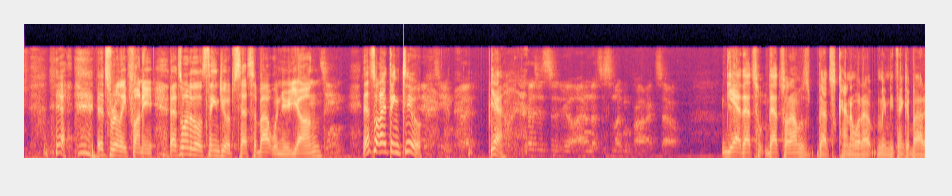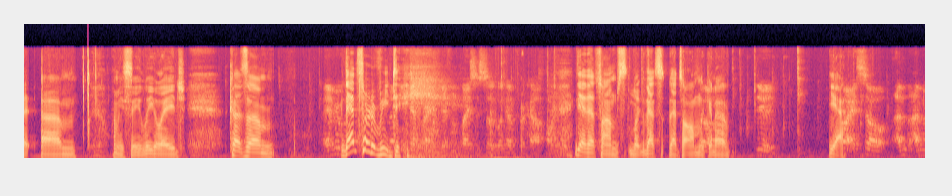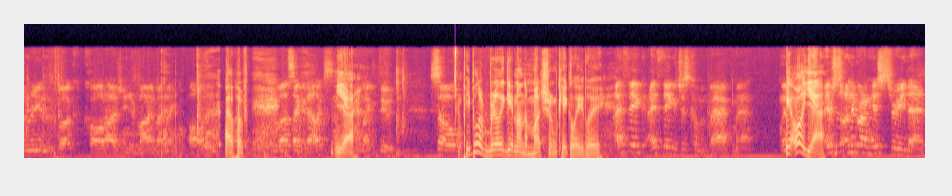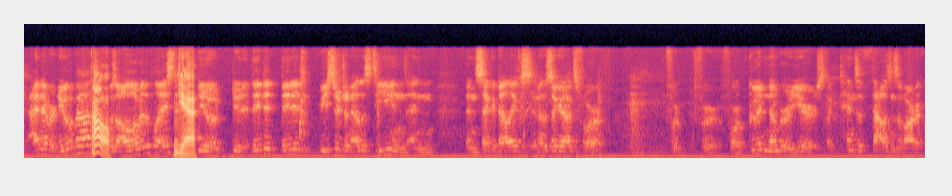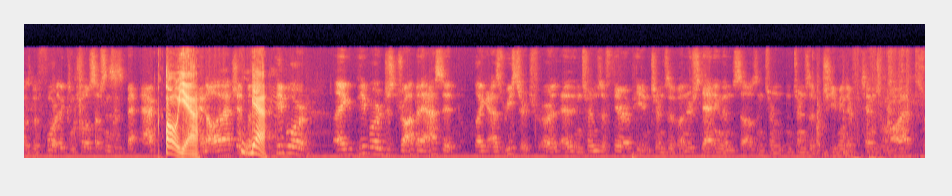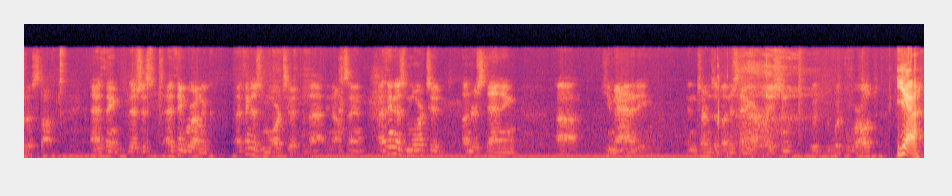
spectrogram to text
It's really funny. That's one of those things you obsess about when you're young. That's what I think too. 18, but Yeah. because it's a, you know, I don't know, it's a smoking product, so Yeah, that's that's what I was. That's kind of what I, made me think about it. Um, let me see, legal age, because um, that's sort of ridiculous. different different places to look up for California. Yeah, that's what I'm look. That's that's all I'm looking up. Dude. Yeah. Alright, so I've, I've been reading this book called How to Change Your Mind by Pollan. I love. About psychedelics. Yeah. Like, dude. So People are really getting on the mushroom kick lately. I think I think it's just coming back, man. Yeah, oh, yeah. There's just underground history that I never knew about. Oh. It was all over the place. Yeah. You know, dude, they did they did research on LSD and and and psychedelics and other psychedelics for for for for a good number of years, like tens of thousands of articles before the Controlled Substances Act. Oh, yeah. And all of that shit. But Yeah. People were like people are just dropping acid like as research or in terms of therapy, in terms of understanding themselves, in term in terms of achieving their potential, all that sort of stuff. And I think there's just I think we're on a I think there's more to it than that. You know what I'm saying? I think there's more to understanding uh, humanity in terms of understanding our relation with with the world. Yeah.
